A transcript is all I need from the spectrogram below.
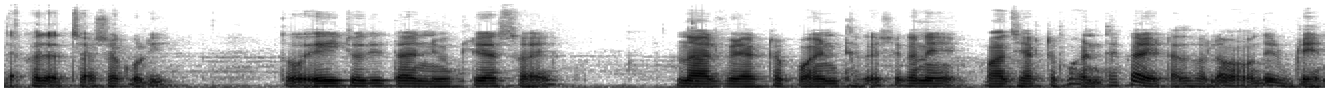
দেখা যাচ্ছে, আশা করি। তো এই যদি তার নিউক্লিয়াস হয় নার্ভের একটা পয়েন্ট থাকে, সেখানে মাঝে একটা পয়েন্ট থাকে, আর এটা ধরলাম আমাদের ব্রেন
